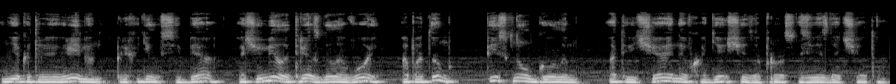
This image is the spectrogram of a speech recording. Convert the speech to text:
Некоторое время он приходил в себя, очумело тряс головой, а потом пискнул голым, отвечая на входящий запрос звездочета.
